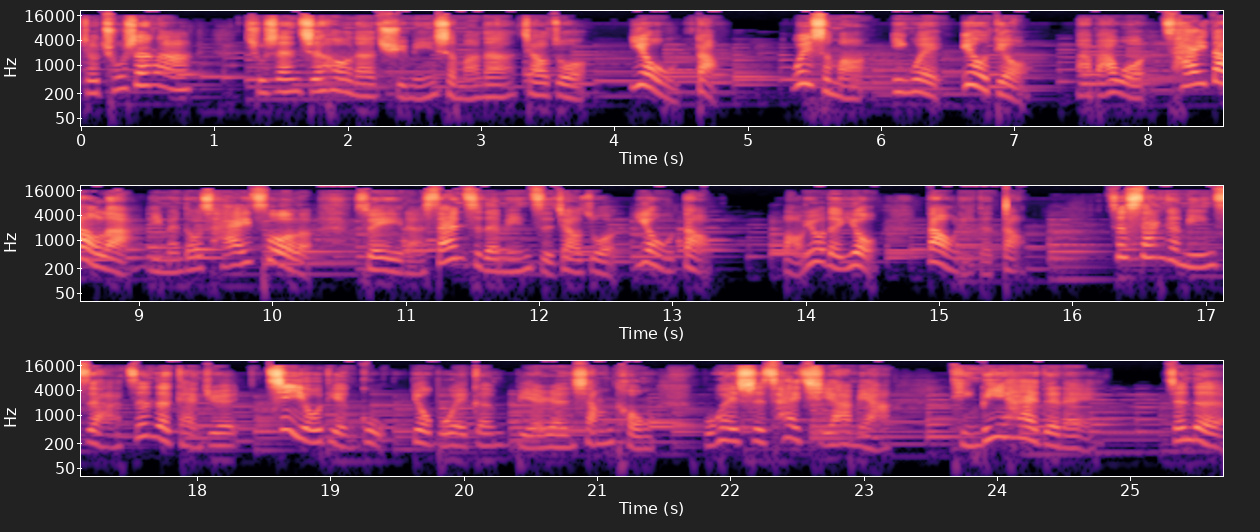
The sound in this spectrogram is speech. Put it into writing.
就出生啦。出生之后呢，取名什么呢？叫做祐道。为什么？因为祐丢，爸爸我猜到了，你们都猜错了。所以呢，三子的名字叫做祐道。保佑的佑，道理的道，这三个名字啊，真的感觉既有典故，又不会跟别人相同，不会是菜市仔名，挺厉害的嘞！真的，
